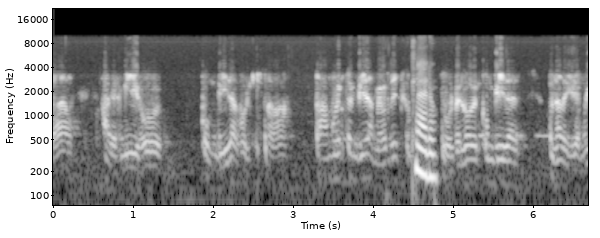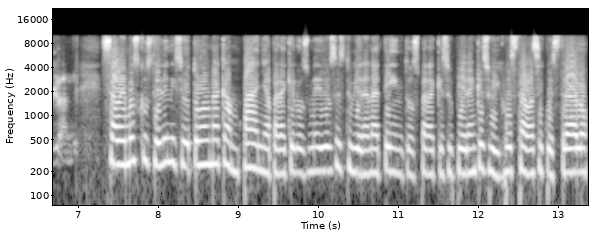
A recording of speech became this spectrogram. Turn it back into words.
a, ver a mi hijo con vida, porque estaba, estaba muerto en vida, mejor dicho. Claro. Volverlo a ver con vida una alegría muy grande. Sabemos que usted inició toda una campaña para que los medios estuvieran atentos, para que supieran que su hijo estaba secuestrado.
